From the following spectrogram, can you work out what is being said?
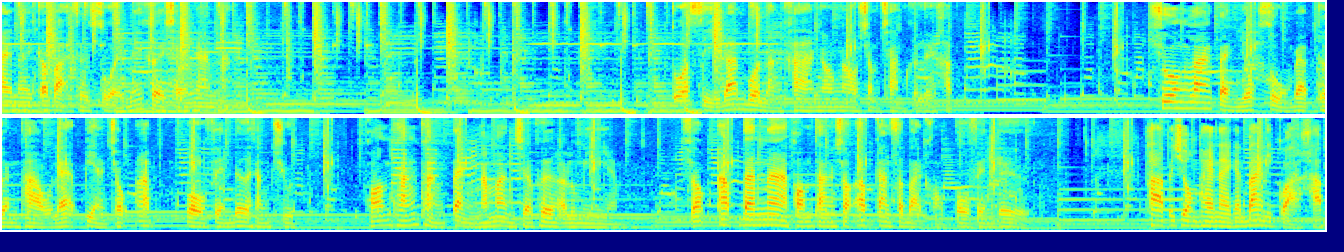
ายในกระบะสวยๆ ไม่เคยใช้งานหนัก ตัวสีด้านบนหลังคาเงาเงาๆช่ำๆ กันเลยครับ ช่วงล่างแต่งยกสูงแบบเทิร์นเผาและเปลี่ยนช็อคอัพโปรเฟนเดอร์ทั้งชุด พร้อมทั้งถังแต่งน้ำมันเชื้อเพลิงอลูมิเนียม ช็อคอัพด้านหน้าพร้อมทั้งช็อคอัพการสะบัดของโปรเฟนเดอร์ พาไปชมภายในกันบ้างดีกว่าครับ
